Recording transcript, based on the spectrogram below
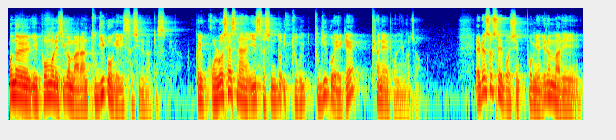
오늘 이 본문에 지금 말한 두기곡에 이 서신을 맡겼습니다. 그리고 골로새서라는 이 서신도 이 두기고에게 편해 보낸 거죠. 에베소스에 보면 이런 말이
